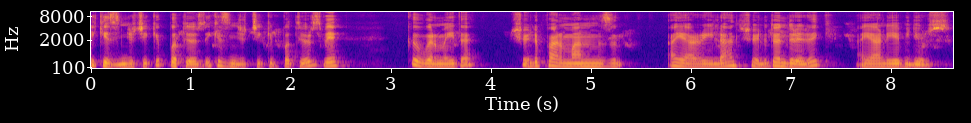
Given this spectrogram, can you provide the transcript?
2 zincir çekip batıyoruz. 2 zincir çekip batıyoruz ve kıvırmayı da şöyle parmağımızın ayarıyla şöyle döndürerek ayarlayabiliyoruz.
